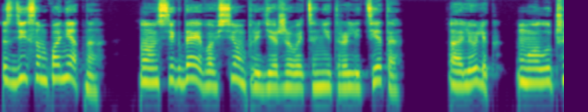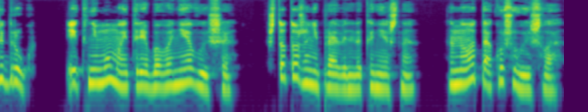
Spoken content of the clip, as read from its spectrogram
С Дисом понятно, он всегда и во всем придерживается нейтралитета, а Лёлик — мой лучший друг, и к нему мои требования выше, что тоже неправильно, конечно, но так уж вышло.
